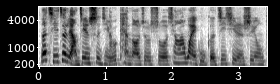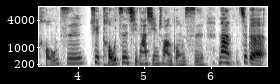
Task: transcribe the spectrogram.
那其实这两件事情，你会看到，就是说，像他外骨骼机器人是用投资去投资其他新创公司，那这个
